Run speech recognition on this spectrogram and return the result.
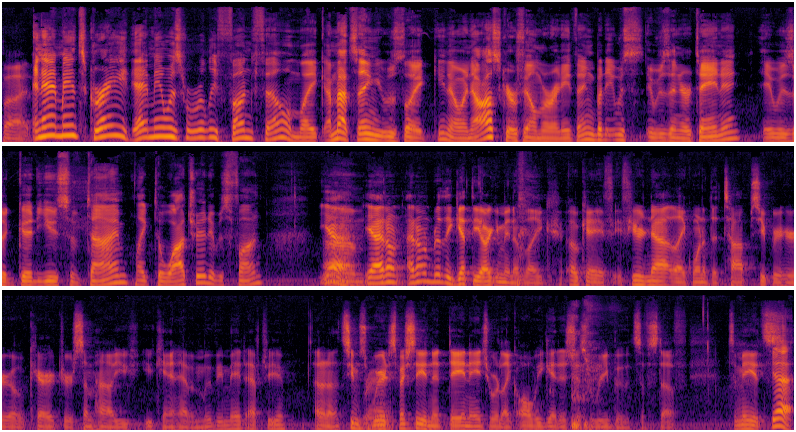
but And Ant Man's great. Ant Man was a really fun film. Like I'm not saying it was like you know an Oscar film or anything, but it was it was entertaining. It was a good use of time. Like to watch it, it was fun. Yeah, Um, yeah, I don't, I don't really get the argument of like, okay, if, if you're not like one of the top superhero characters, somehow you, you can't have a movie made after you. I don't know. It seems Right. weird, especially in a day and age where like all we get is just reboots of stuff. To me, it's Yeah.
